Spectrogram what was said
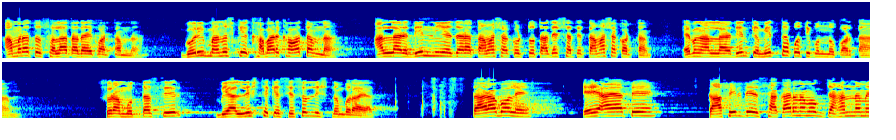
আমরা তো সলাত আদায় করতাম না। গরিব মানুষকে খাবার খাওয়াতাম না। আল্লাহর দিন নিয়ে যারা তামাশা করত, তাদের সাথে তামাশা করতাম এবং আল্লাহর দিনকে মিথ্যা প্রতিপন্ন করতাম। সুরা মুদাসির বিয়াল্লিশ থেকে ছেচল্লিশ নম্বর আয়াত। তারা বলে, এই আয়াতে কাফিরদের সাকার নামক জাহান নামে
